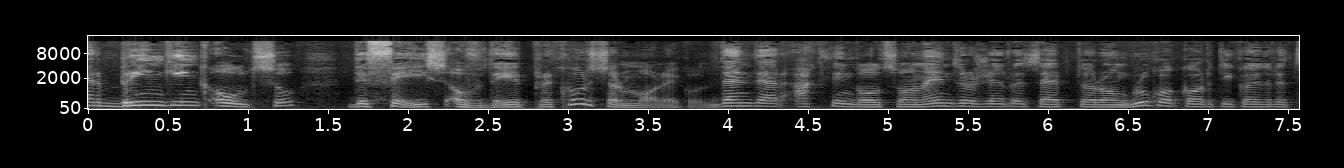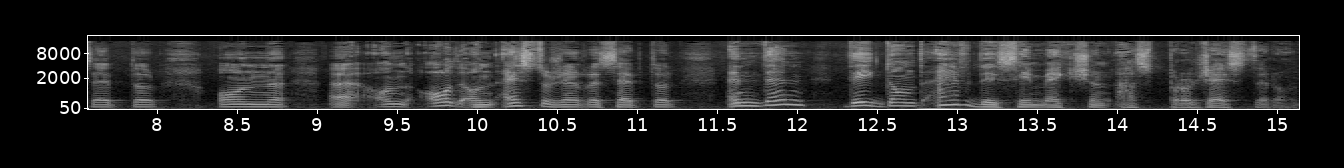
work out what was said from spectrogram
are bringing also the face of their precursor molecule. Then they are acting also on androgen receptor, on glucocorticoid receptor, on uh, on on estrogen receptor, and then they don't have the same action as progesterone,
